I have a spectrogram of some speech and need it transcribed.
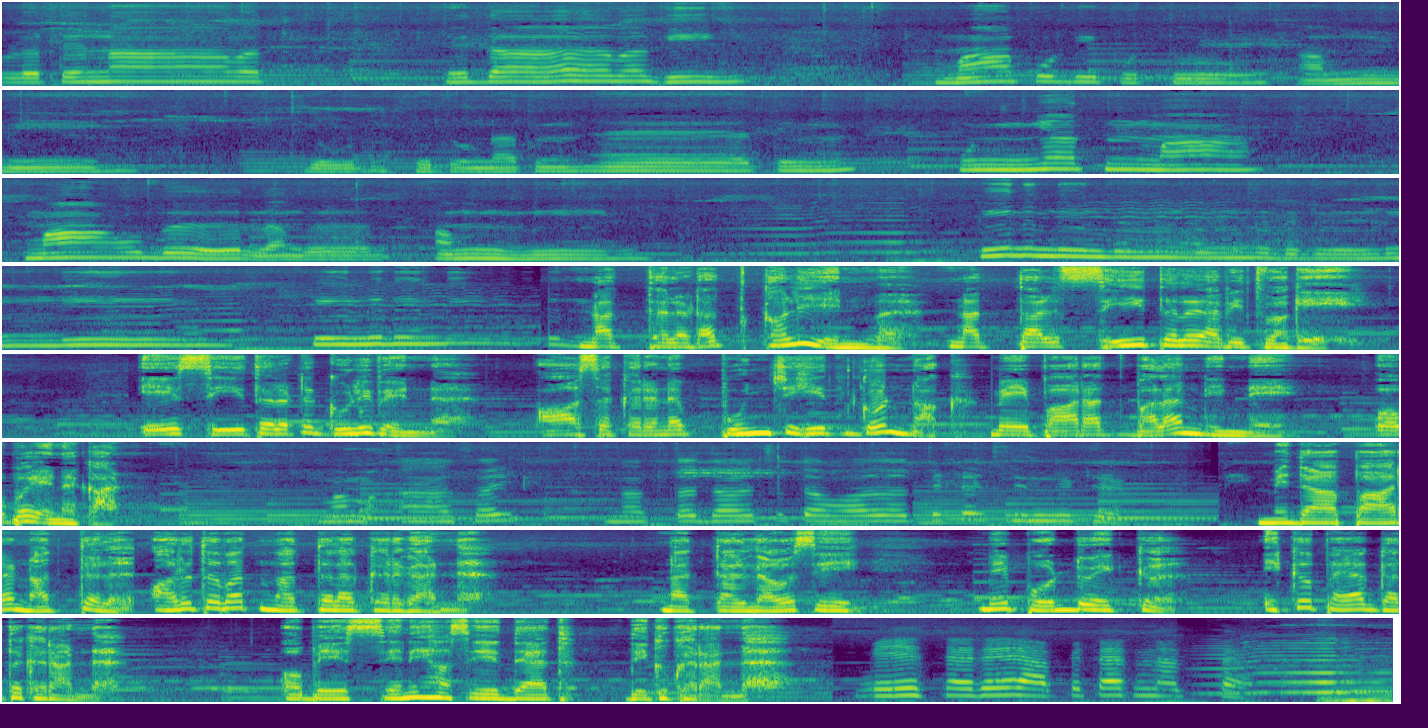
උලටනාවත් එදාවගී මාපුඩිපුතු අම්මේ යුදුනත් ඇතින් උඥත්මා මා ඔබ ළඟ අම්මී නත්තලටත් කලියෙන්ම නත්තල් සීතල ඇවිත් වගේ. ඒ සීතලට ගුලිවෙන්න ආස කරන පුංචිහිත් ගොන්නක් මේ පාරත් බලන් ඉන්නේ ඔබ එනකන්. මම ආසයි නත්ත දවසට වාලතික සින්නකය. මෙදා පාර නත්තල අරුතවත් නත්තලක් කරගන්න. නත්තල් දවසේ මේ පොඩ්ඩු එක්ක එක පැයක් ගත කරන්න. ඔබේ සෙනෙහසේ දෑත් දෙකු කරන්න. මේ සැරේ අපිටත් නත්ත.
